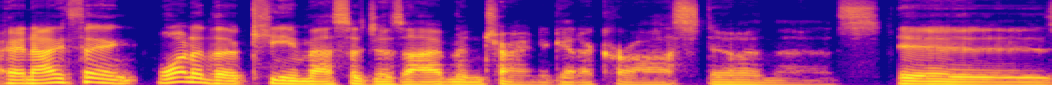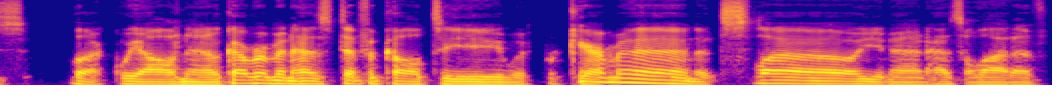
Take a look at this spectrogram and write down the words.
And I think one of the key messages I've been trying to get across doing this is look, we all know government has difficulty with procurement, it's slow, you know, it has a lot of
